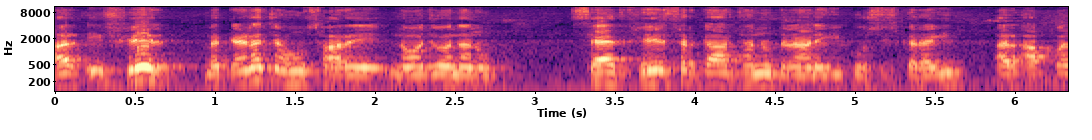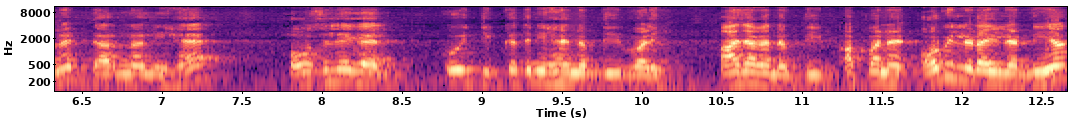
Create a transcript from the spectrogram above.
ਔਰ ਇਹ ਫਿਰ ਮੈਂ ਕਹਿਣਾ ਚਾਹੂੰ ਸਾਰੇ ਨੌਜਵਾਨਾਂ ਨੂੰ, ਸ਼ਾਇਦ ਫਿਰ ਸਰਕਾਰ ਤੁਹਾਨੂੰ ਡਰਾਣੇ ਦੀ ਕੋਸ਼ਿਸ਼ ਕਰੇਗੀ ਔਰ ਆਪਾਂ ਨੇ ਡਰਨਾ ਨਹੀਂ ਹੈ, ਹੌਸਲੇ ਗੱਲ ਕੋਈ ਦਿੱਕਤ ਨਹੀਂ ਹੈ ਨਵਦੀਪ ਵਾਲੀ। ਆ ਜਾਗਾ ਨਵਦੀਪ, ਆਪਾਂ ਨੇ ਉਹ ਵੀ ਲੜਾਈ ਲੜਨੀ ਆ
